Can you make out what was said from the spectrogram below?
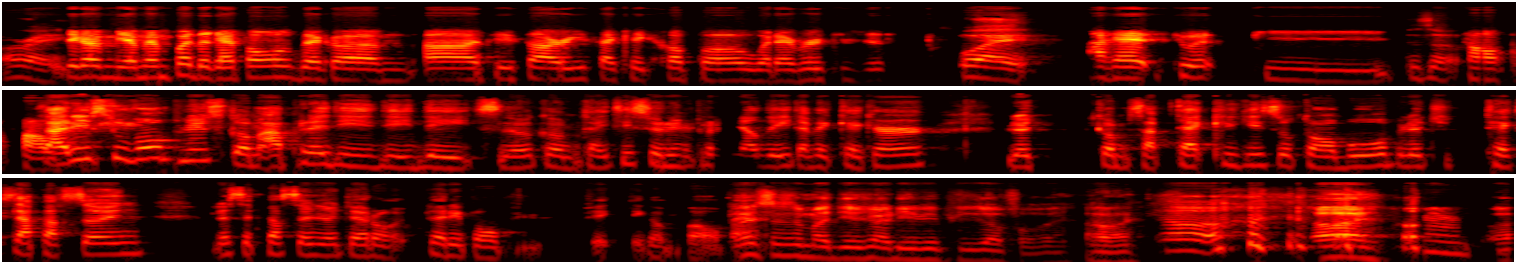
alright. C'est comme, il n'y a même pas de réponse de comme, ah, t'es sorry, ça cliquera pas, ou whatever. Tu juste Ouais, arrêtes tout, puis ça. arrive souvent plus comme après des, des dates, là, comme tu as été sur une Mm. première date avec quelqu'un, puis là, comme ça peut-être cliqué sur ton beau, puis là, tu textes la personne, puis là, cette personne ne te, te répond plus. Fait que t'es comme, bon, ben... Ouais, ça, ça m'a déjà arrivé plusieurs fois. Ouais. Ah ouais? ah. Ah ouais. Ouais.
